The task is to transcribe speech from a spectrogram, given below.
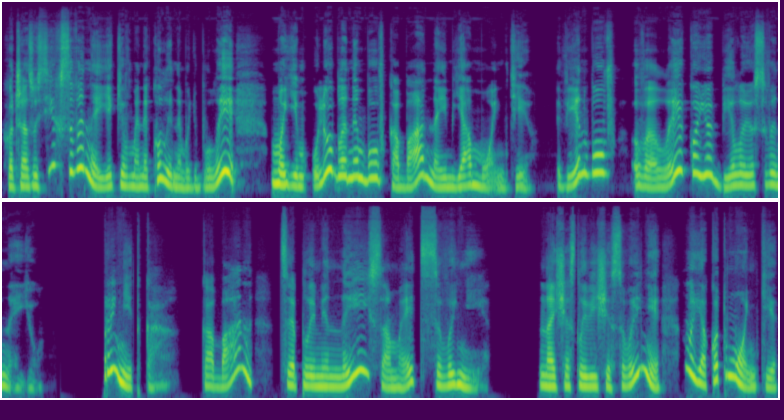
Хоча з усіх свиней, які в мене коли-небудь були, Моїм улюбленим був кабан на ім'я Монті. Він був великою білою свинею. Примітка. Кабан це племінний самець свині. Найщасливіші свині, ну як от Монті,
